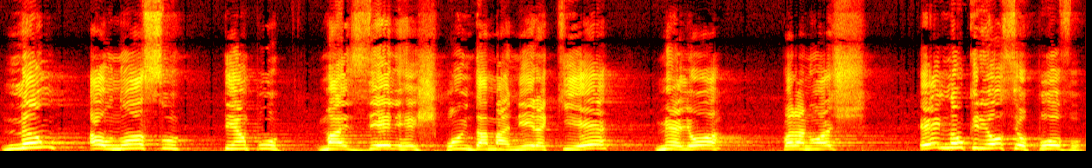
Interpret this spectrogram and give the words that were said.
não ao nosso tempo, mas Ele responde da maneira que é melhor para nós. Ele não criou seu povo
